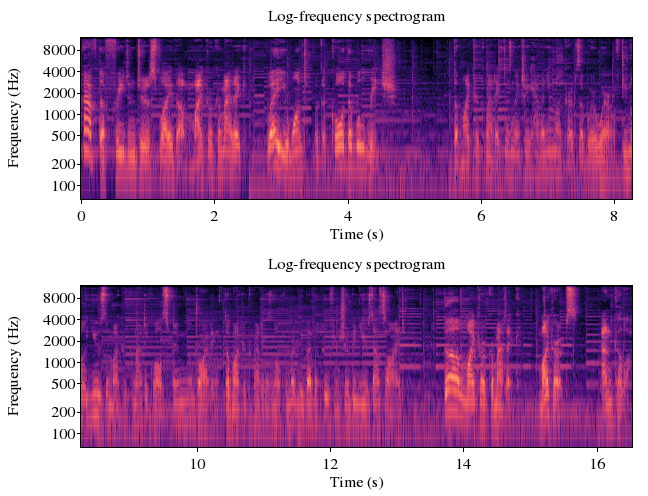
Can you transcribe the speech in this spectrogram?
Have the freedom to display the Microchromatic where you want with a cord that will reach. The Microchromatic doesn't actually have any microbes that we're aware of. Do not use the Microchromatic while swimming or driving. The Microchromatic is not remotely weatherproof and should be used outside. The Microchromatic. Microbes and colour.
